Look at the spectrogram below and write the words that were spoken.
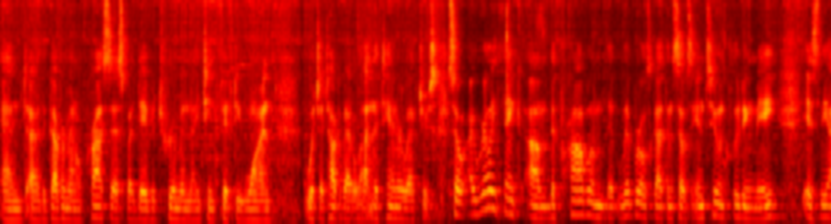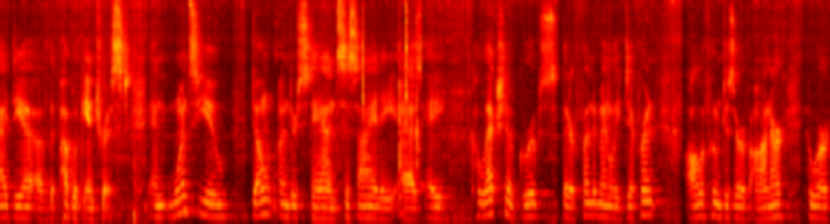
and uh, The Governmental Process by David Truman, 1951 which I talk about a lot in the Tanner lectures. So I really think um, the problem that liberals got themselves into, including me, is the idea of the public interest. And once you don't understand society as a collection of groups that are fundamentally different, all of whom deserve honor, who are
